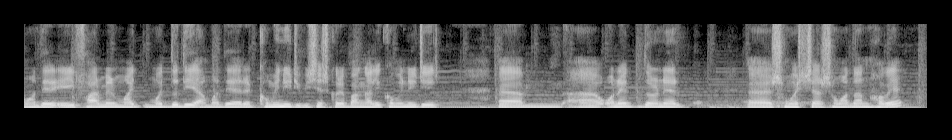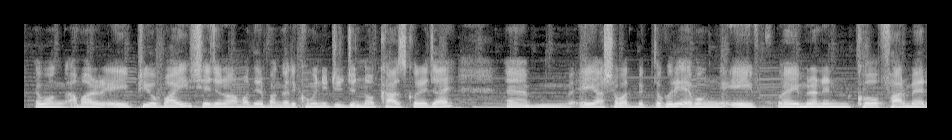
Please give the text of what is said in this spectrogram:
আমাদের এই ফার্মের মধ্য দিয়ে আমাদের কমিউনিটি বিশেষ করে বাঙালি কমিউনিটির অনেক ধরনের সমস্যার সমাধান হবে। এবং আমার এই প্রিয় ভাই, সে যেন আমাদের বাঙালি কমিউনিটির জন্য কাজ করে যায় এই আশাবাদ ব্যক্ত করি এবং এই ইমরান খো ফার্মের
